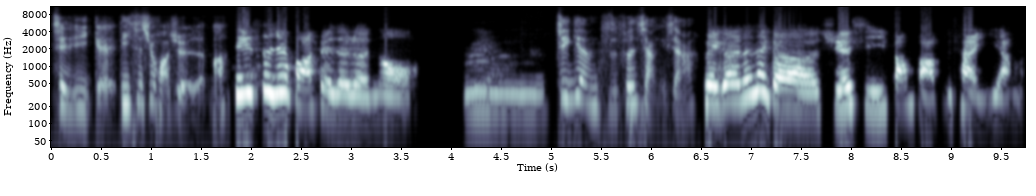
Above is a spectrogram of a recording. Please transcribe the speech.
建议给第一次去滑雪的人吗？第一次去滑雪的人哦，嗯，经验值分享一下。每个人的那个学习方法不太一样嘛。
